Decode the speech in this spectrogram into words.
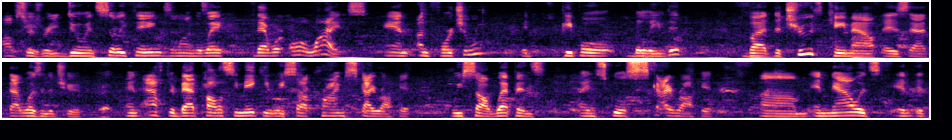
officers were doing silly things along the way that were all lies. And unfortunately, it, people believed it. But the truth came out is that that wasn't the truth. And after bad policy making, we saw crime skyrocket. We saw weapons in schools skyrocket. Um, and now it's it, it,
